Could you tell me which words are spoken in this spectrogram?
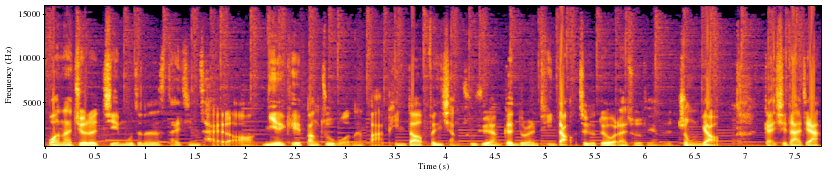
哇，那觉得节目真的是太精彩了啊！你也可以帮助我呢，把频道分享出去，让更多人听到，这个对我来说非常的重要。感谢大家。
